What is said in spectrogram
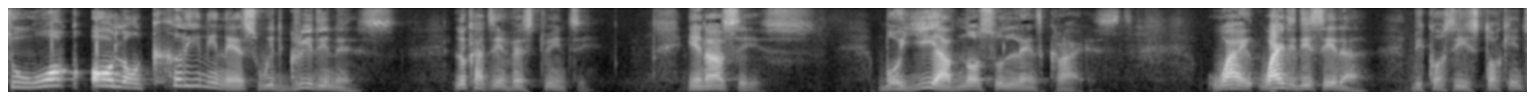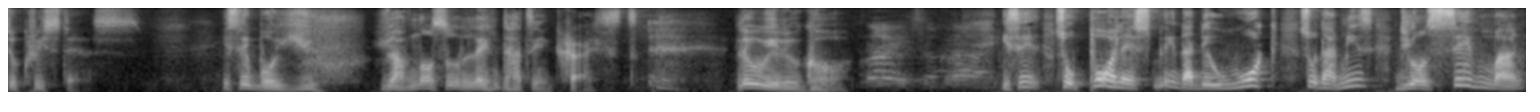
to walk all uncleanness with greediness. Look at in verse 20. He now says, But ye have not so learned Christ. Why, why did he say that? Because he is talking to Christians. He said, But you you have not so learned that in Christ. Glory to God. He said, so Paul explained that they walk, so that means the unsaved man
